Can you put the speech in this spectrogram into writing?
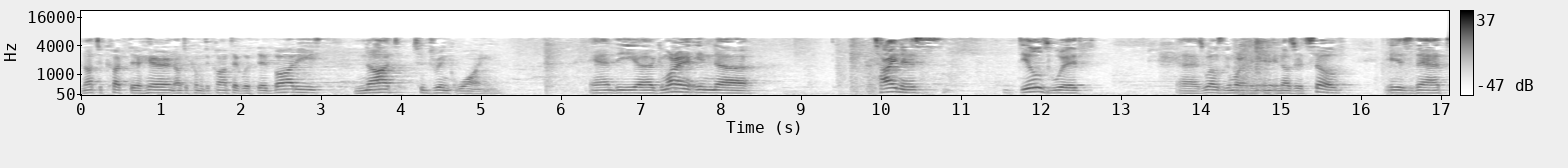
not to cut their hair, not to come into contact with dead bodies, not to drink wine. And the uh, Gemara in uh, Taanis deals with, uh, as well as the Gemara in, in, in Nazir itself, is that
